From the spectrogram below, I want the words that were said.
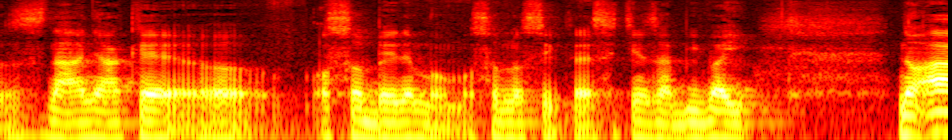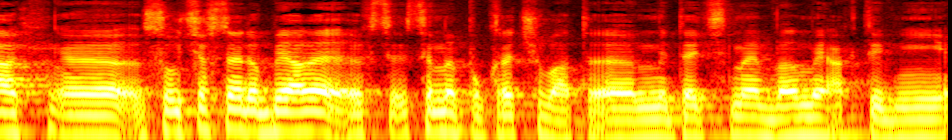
zná nějaké uh, osoby nebo osobnosti, které se tím zabývají. No a v současné době ale chceme pokračovat. My teď jsme velmi aktivní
